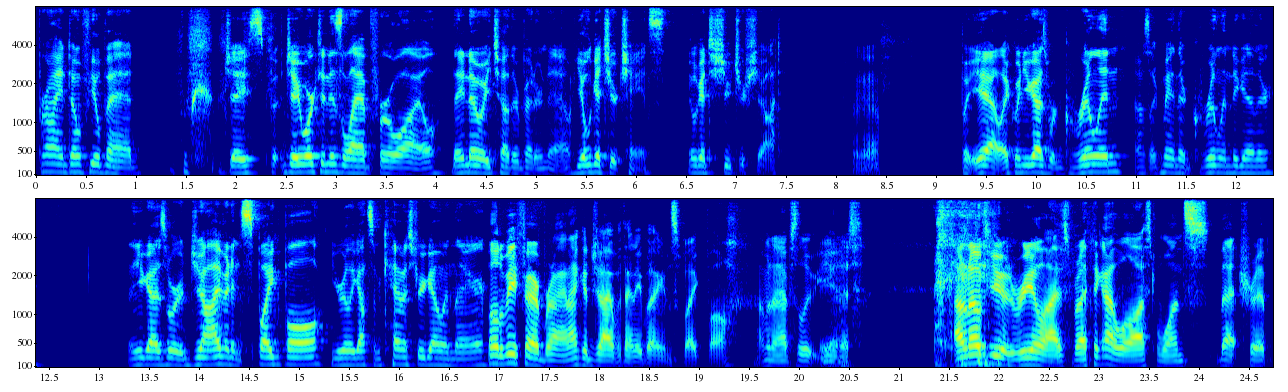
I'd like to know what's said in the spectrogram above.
Bryan, don't feel bad. Jay, sp- Jay worked in his lab for a while. They know each other better now. You'll get your chance. You'll get to shoot your shot. Yeah. But yeah, like when you guys were grilling, I was like, man, they're grilling together. And you guys were jiving in spike ball. You really got some chemistry going there. Well, to be fair, Bryan, I could jive with anybody in spike ball. I'm an absolute Yeah. unit. I don't know if you realized, but I think I lost once that trip.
